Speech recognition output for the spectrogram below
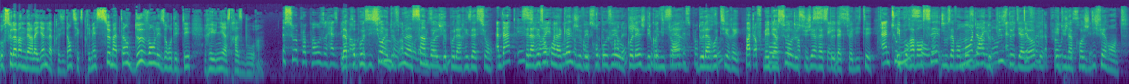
Ursula von der Leyen, la présidente, s'exprimait ce matin devant les eurodéputés réunis à Strasbourg. La proposition est devenue un symbole de polarisation. C'est la raison pour laquelle je vais proposer au Collège des commissaires de la retirer. Mais bien sûr, le sujet reste d'actualité. Et pour avancer, nous avons besoin de plus de dialogue et d'une approche différente.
